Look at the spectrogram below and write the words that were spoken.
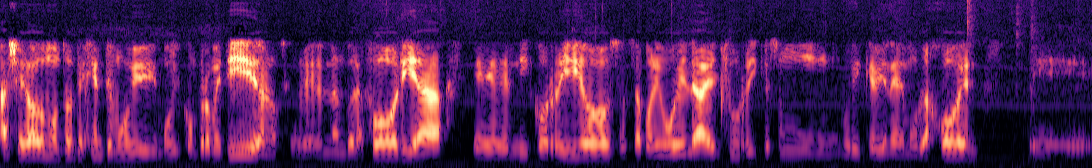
ha llegado un montón de gente muy muy comprometida, no sé, el Nando Laforia, eh, Nico Ríos, el el Churri, que es un guri que viene de Murga joven, eh,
